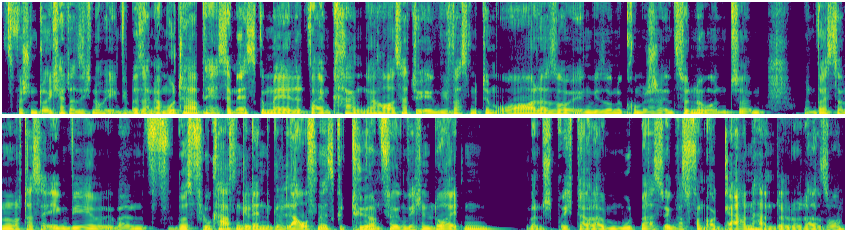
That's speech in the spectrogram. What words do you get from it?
Zwischendurch hat er sich noch irgendwie bei seiner Mutter per SMS gemeldet, war im Krankenhaus, hatte irgendwie was mit dem Ohr oder so, irgendwie so eine komische Entzündung und ähm, man weiß dann nur noch, dass er irgendwie über, übers Flughafengelände gelaufen ist, getürmt für irgendwelchen Leuten. Man spricht da oder mutmaßt irgendwas von Organhandel oder so.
